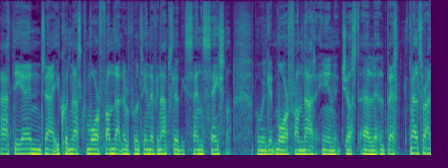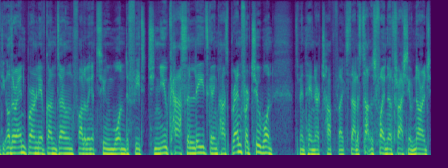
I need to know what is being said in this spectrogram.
at the end. Uh, you couldn't ask for more from that Liverpool team. They've been absolutely sensational. But we'll get more from that in just a little bit. Elsewhere at the other end, Burnley have gone down following a 2 1 defeat to Newcastle Leeds, getting past Brentford 2 1 to maintain their top flight status. Tottenham's 5 0 thrashing of Norwich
